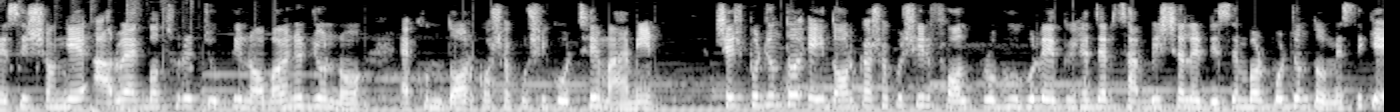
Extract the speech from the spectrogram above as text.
মেসির সঙ্গে আরও এক বছরের চুক্তি নবায়নের জন্য এখন দর কষাকষি করছে মায়ামি। শেষ পর্যন্ত এই দর কষাকষির ফলপ্রভু হলে দুই হাজার ছাব্বিশ সালের ডিসেম্বর পর্যন্ত মেসিকে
